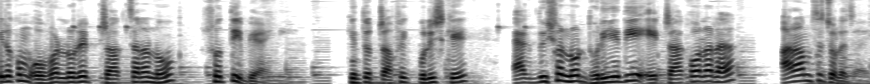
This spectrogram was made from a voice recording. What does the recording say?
এরকম ওভারলোডেড ট্রাক চালানো সত্যিই বেআইনি। কিন্তু ট্রাফিক পুলিশকে এক দুইশো নোট ধরিয়ে দিয়ে এই ট্রাকওয়ালারা আরামসে চলে যায়।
